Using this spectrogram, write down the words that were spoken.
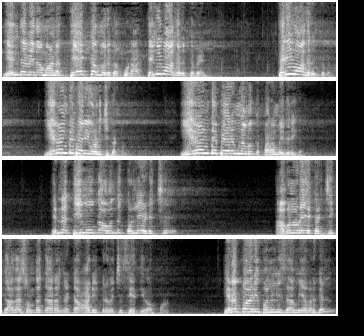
எந்த விதமான தேக்கம் இருக்கக்கூடாது. தெளிவாக இருக்க வேண்டும். தெளிவாக இருக்க வேண்டும். இரண்டு பேரையும் ஒழிச்சு கட்டணும். இரண்டு பேரும் நமக்கு பரம் எதிரிகள். என்ன திமுக வந்து கொள்ளையடிச்சு அவனுடைய கட்சிக்காக சொந்தக்காரங்கிட்ட ஆடிட்டர் வச்சு சேர்த்து வைப்பான். எடப்பாடி பழனிசாமி அவர்கள்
